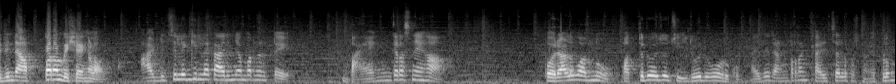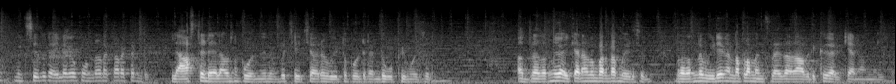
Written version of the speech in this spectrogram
ഇതിന്റെ അപ്പുറം വിഷയങ്ങളാവും. അടിച്ചില്ലെങ്കിലുള്ള കാര്യം ഞാൻ പറഞ്ഞിട്ടേ ഭയങ്കര സ്നേഹമാണ് ഇപ്പോൾ ഒരാൾ വന്നു പത്ത് രൂപ ചോദിച്ചു ഇരുപത് രൂപ കൊടുക്കും. അതായത് രണ്ടെണ്ണം കഴിച്ചാൽ പ്രശ്നം. എപ്പോഴും മിക്സ് ചെയ്ത് കയ്യിലൊക്കെ കൊണ്ടു നടക്കാറൊക്കെ ഉണ്ട് ലാസ്റ്റ് ഡേയിൽ അവിടെ നിന്ന് പോകുന്നതിന് മുമ്പ് ചേച്ചി അവരെ വീട്ടിൽ പോയിട്ട് രണ്ട് കുപ്പി മേടിച്ചിരുന്നു. ബ്രദറിന് കഴിക്കാനാണെന്ന് പറഞ്ഞാൽ മേടിച്ചത്. ബ്രദറിന്റെ വീഡിയോ കണ്ടപ്പോൾ മനസ്സിലായത് അത് അവർക്ക് കഴിക്കാനാണെന്നുള്ളത്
